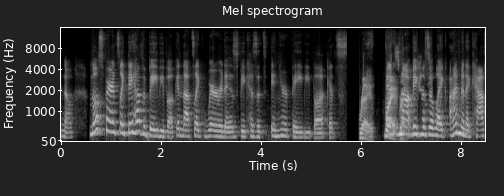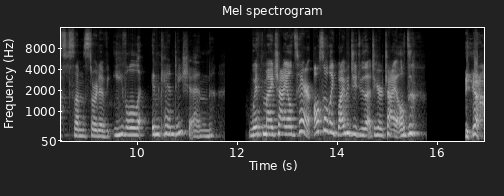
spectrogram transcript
no. Most parents like they have a baby book and that's like where it is because it's in your baby book. It's Right. Right. it's right. not because they're like I'm going to cast some sort of evil incantation with my child's hair. Also like why would you do that to your child? Yeah.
